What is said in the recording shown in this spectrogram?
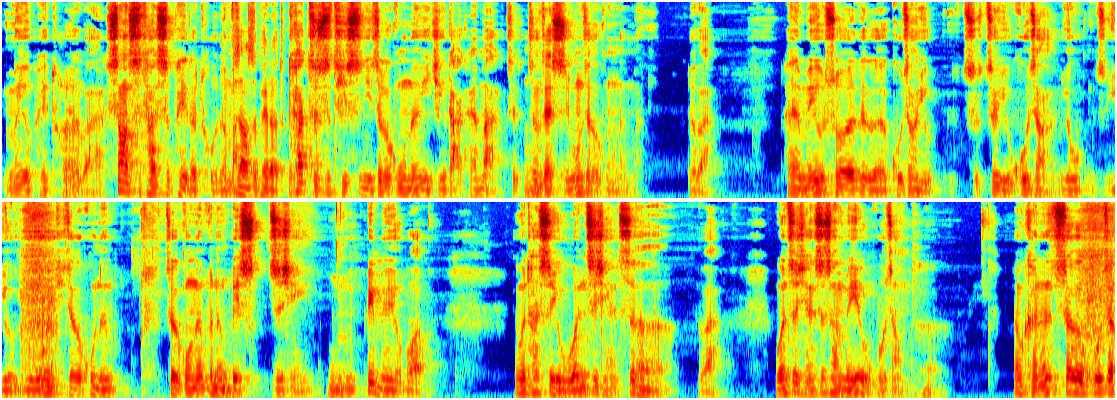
没有配图了吧？上次他是配的图的嘛？上次配了图他只是提示你这个功能已经打开嘛，正正在使用这个功能嘛，对吧？他也没有说这个故障有这这有故障有有有问题，这个功能这个功能不能被执行，嗯，并没有报，因为它是有文字显示的嘛，对吧？文字显示上没有故障嘛，那么可能这个故障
